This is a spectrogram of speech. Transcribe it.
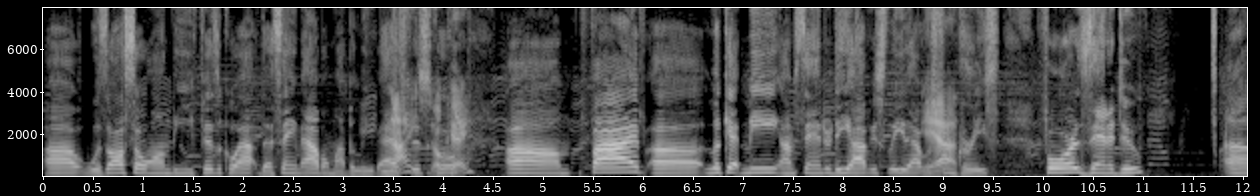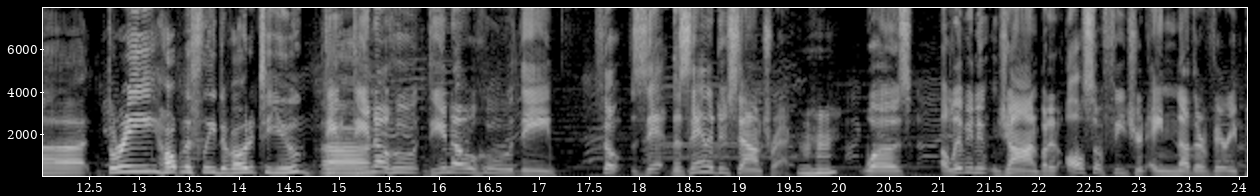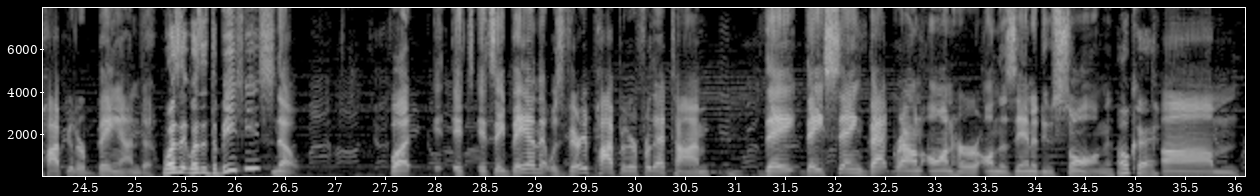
uh, was also on the physical al- the same album, I believe, as Nice, physical. okay. Um, five, uh, "Look at Me." I'm Sandra Dee. Obviously, that was from Grease. Four, Xanadu. Uh, three, "Hopelessly Devoted to You." Do you, do you know who? Do you know who the so Z, the Xanadu soundtrack Mm-hmm. was Olivia Newton-John, but it also featured another very popular band. Was it was it the Bee Gees? No, but it, it's it's a band that was very popular for that time. They they sang background on her on the Xanadu song. Okay. Um,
